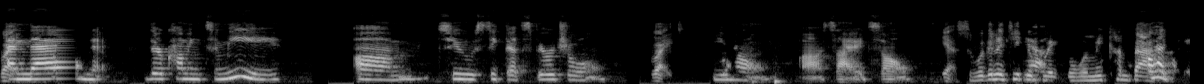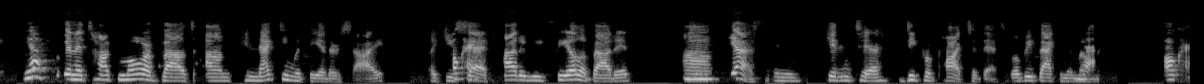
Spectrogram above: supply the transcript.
Right. and then they're coming to me um, to seek that spiritual, right. you know, uh, side. So Yeah. So we're going to take Yeah. a break, but when we come back. Yeah. we're going to talk more about um, connecting with the other side. Like you Okay. said, how do we feel about it? Um, yes, and get into deeper parts of this. We'll be back in a moment. Okay.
